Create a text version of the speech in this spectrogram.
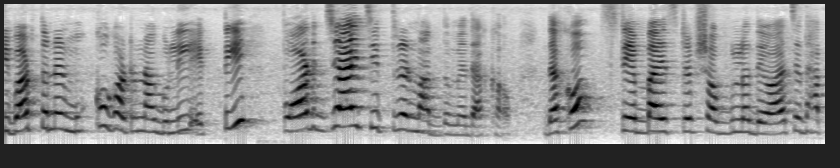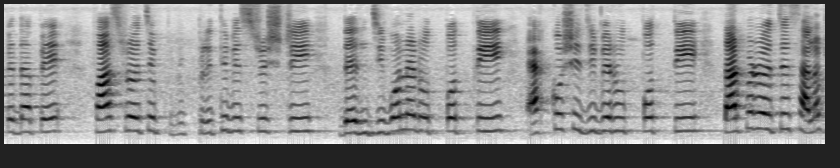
বিবর্তনের মুখ্য ঘটনাগুলি একটি পর্যায় চিত্রের মাধ্যমে দেখাও। দেখো স্টেপ বাই স্টেপ সবগুলো দেওয়া আছে ধাপে ধাপে। ফার্স্ট রয়েছে পৃথিবীর সৃষ্টি দেন জীবনের উৎপত্তি, এককোষী জীবের উৎপত্তি। তারপর রয়েছে সালোক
